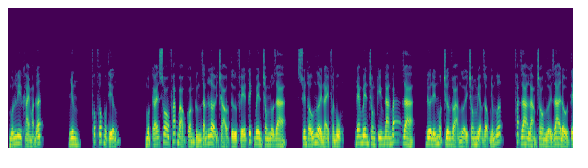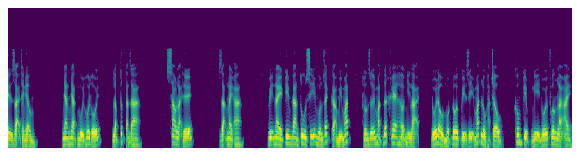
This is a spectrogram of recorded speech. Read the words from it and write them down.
muốn ly khai mặt đất. Nhưng, phốc phốc một tiếng một cái so pháp bảo còn cứng rắn lợi trào từ phế tích bên trong nô ra, xuyên thấu người này phân bụng, đem bên trong kim đan bắt ra, đưa đến một trương dọa người trong miệng rộng nhấm ướt phát ra làm cho người ra đầu tê dại thanh âm. Nhàn nhạt mùi hôi thối, lập tức tàn ra. Sao lại thế? Dạng này a. Vị này kim đan tu sĩ muốn rách cả mí mắt, hướng dưới mặt đất khe hở nhìn lại, đối đầu một đôi quỷ dị mắt lục hạt châu, không kịp nghĩ đối phương là ai,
